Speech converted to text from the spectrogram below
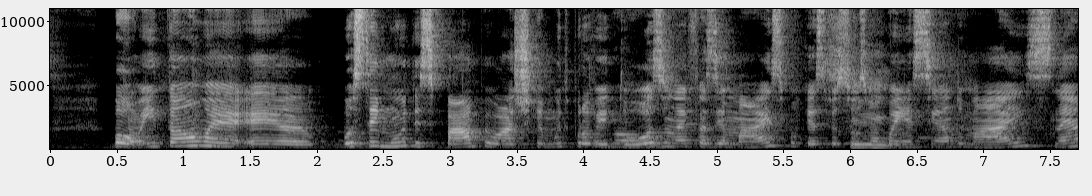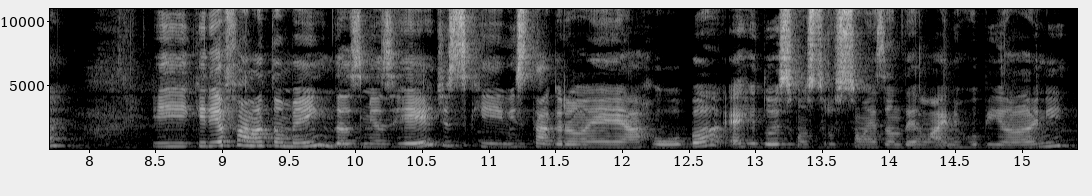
Bom, então é, é, gostei muito desse papo, eu acho que é muito proveitoso, né? Fazer mais, porque as pessoas Sim. vão conhecendo mais, né? E queria falar também das minhas redes, que o Instagram é arroba R2Construções underline Rubiane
